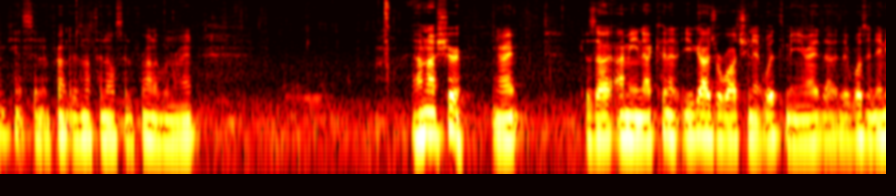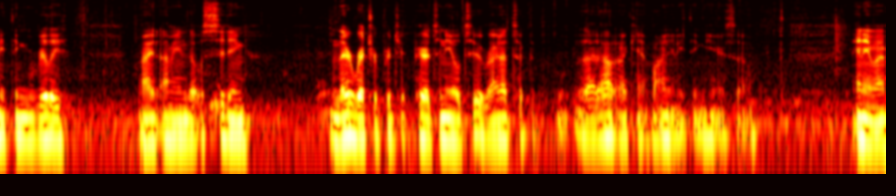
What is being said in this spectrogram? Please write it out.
you can't sit in front, there's nothing else in front of them, right? I'm not sure, right? Because I, I mean, I couldn't, you guys were watching it with me, right? There wasn't anything really, right? I mean, that was sitting in their retroperitoneal too, right? I took that out. I can't find anything here, so. Anyway,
